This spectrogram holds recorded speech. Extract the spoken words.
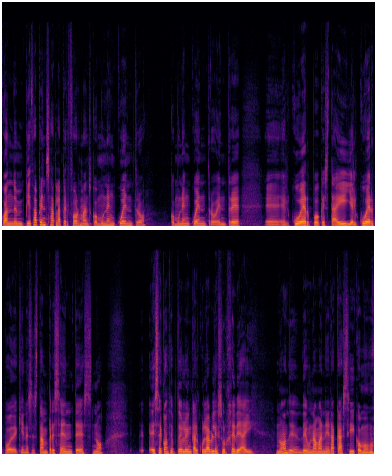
Cuando empiezo a pensar la performance como un encuentro, como un encuentro entre eh, el cuerpo que está ahí y el cuerpo de quienes están presentes, ¿no? Ese concepto de lo incalculable surge de ahí, ¿no? De, una manera casi como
